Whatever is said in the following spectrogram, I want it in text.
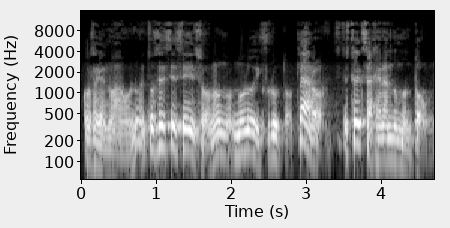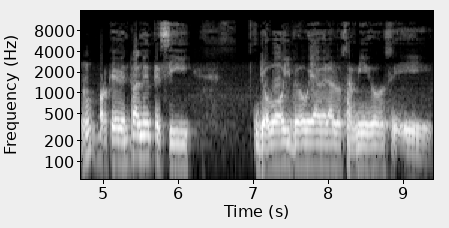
cosa que no hago, ¿no? Entonces es eso, ¿no? No, lo disfruto. Claro, estoy exagerando un montón, ¿no? Porque eventualmente sí, yo voy, voy a ver a los amigos y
